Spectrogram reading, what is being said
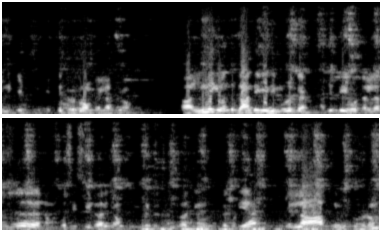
இன்னைக்கு எடுத்து எடுத்துட்டு இருக்கிறோம் இப்போ எல்லாத்தையும். இன்னைக்கு வந்து காந்தி வீதி முழுக்க அதித்தி ஹோட்டல்ல இருந்து நம்ம கொசி ஸ்ட்ரீட் வரைக்கும் மெடிக்கல் சென்டர் வரைக்கும் இருக்கக்கூடிய எல்லா ஆக்கிரமிப்புகளும்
